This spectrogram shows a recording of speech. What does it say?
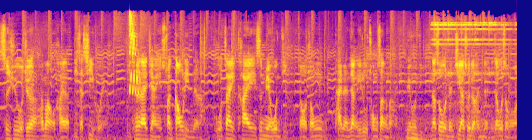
市区我觉得还蛮好开的，你才气回啊。以车来讲也算高龄的了，我再开是没有问题。我从台南这样一路冲上来，没有问题。那时候我冷气还吹得很冷，你知道为什么吗？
